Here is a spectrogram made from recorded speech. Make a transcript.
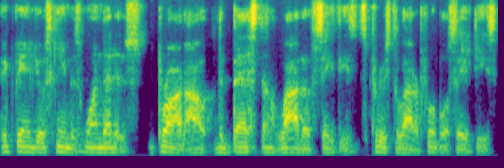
Vic Fangio scheme is one that has brought out the best in a lot of safeties. It's produced a lot of Pro Bowl safeties.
